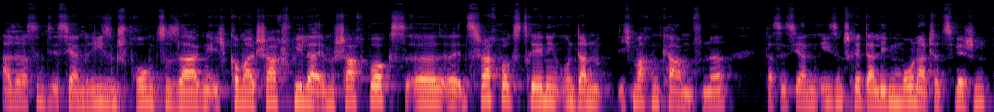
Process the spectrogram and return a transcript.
Also das sind, ist ja ein Riesensprung zu sagen, ich komme als Schachspieler im Schachbox, äh, ins Schachboxtraining und dann ich mache einen Kampf, ne? Das ist ja ein Riesenschritt, da liegen Monate zwischen.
